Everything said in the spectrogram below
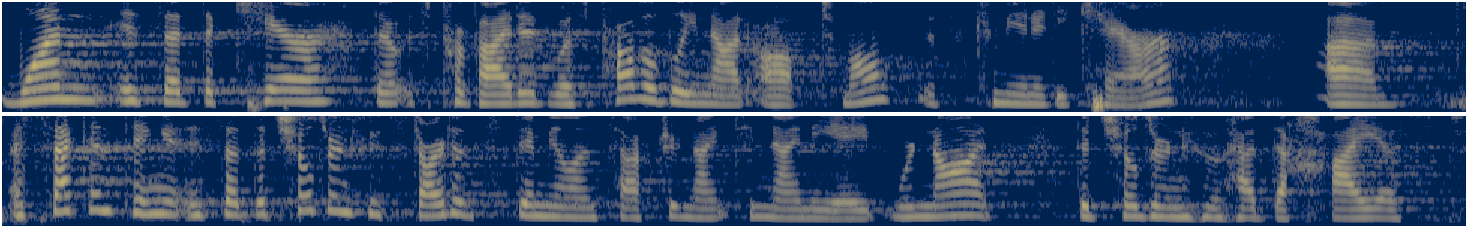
One is that the care that was provided was probably not optimal, it's community care. Um, a second thing is that the children who started stimulants after 1998 were not the children who had the highest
